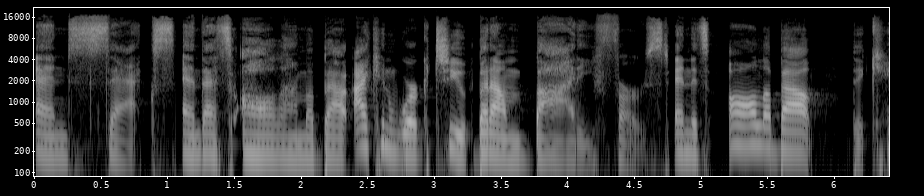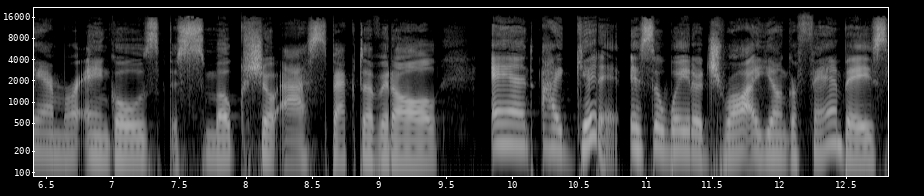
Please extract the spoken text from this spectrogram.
and sex, and that's all I'm about. I can work too, but I'm body first. And it's all about the camera angles, the smoke show aspect of it all. And I get it. It's a way to draw a younger fan base,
